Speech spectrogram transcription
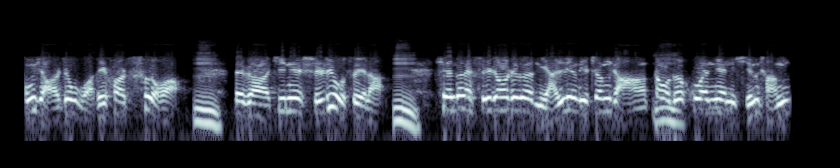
从小就我这块儿伺候，嗯。那个今年十六岁了，嗯。现在随着这个年龄的增长，道德观念的形成，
